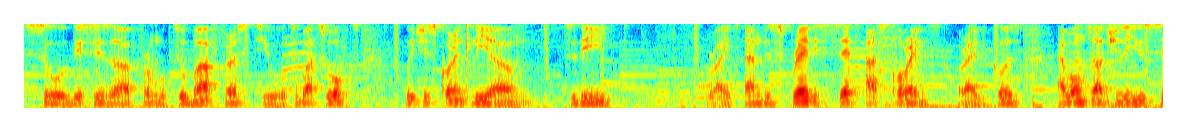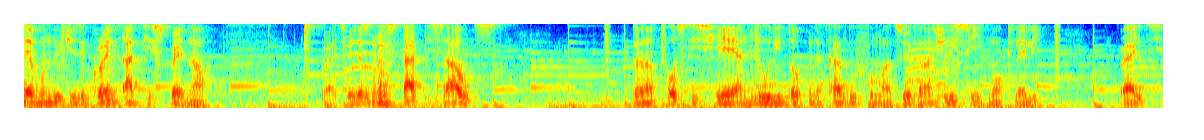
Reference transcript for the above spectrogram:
so this is uh, from october 1st to october 12th which is currently um, today right? And the spread is set as current right because i want to actually use 7 which is the current active spread now. Right so we're just to start this out. Gonna post this here and load it up in the candle format so you can actually see it more clearly right?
